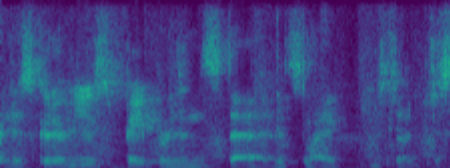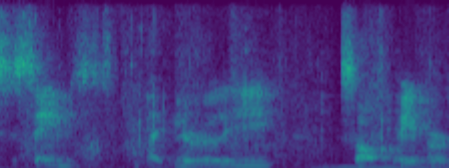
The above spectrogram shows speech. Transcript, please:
I just could have used papers instead. It's like just, uh, just the same. It's like literally soft paper.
